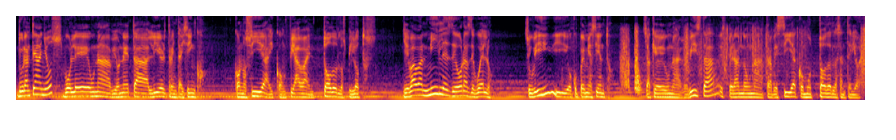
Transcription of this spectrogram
Durante años volé una avioneta Lear 35. Conocía y confiaba en todos los pilotos. Llevaban miles de horas de vuelo. Subí y ocupé mi asiento. Saqué una revista esperando una travesía como todas las anteriores.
